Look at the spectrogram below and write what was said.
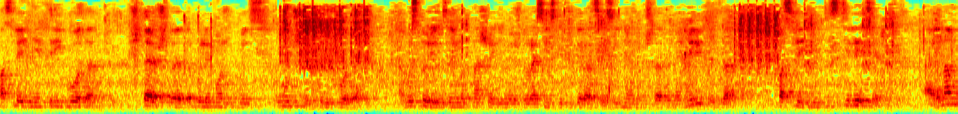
последние три года. Считаю, что это были, может быть, лучшие три года в истории взаимоотношений между Российской Федерацией и Соединенными Штатами Америки за последние десятилетия. А, и нам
